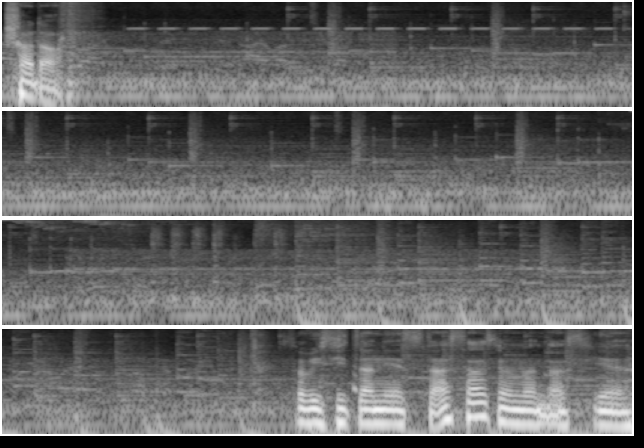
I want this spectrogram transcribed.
Shut off. So, wie sieht dann jetzt das aus, wenn man das hier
